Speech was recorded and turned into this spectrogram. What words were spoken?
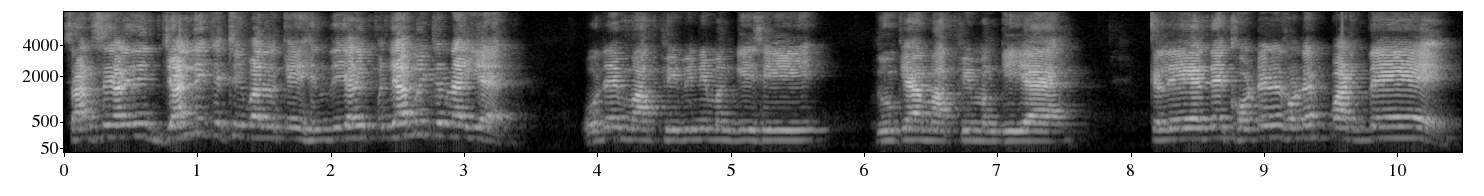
ਸਰਸੇ ਵਾਲੀ ਦੀ ਜਾਲੀ ਚਿੱਠੀ ਬਦਲ ਕੇ ਹਿੰਦੀ ਵਾਲੀ ਪੰਜਾਬੀ ਚ ਬਣਾਈ ਹੈ। ਉਹਨੇ ਮਾਫੀ ਵੀ ਨਹੀਂ ਮੰਗੀ ਸੀ। ਤੂੰ ਕਿਹਾ ਮਾਫੀ ਮੰਗੀ ਹੈ। ਕਲੇਰ ਦੇ ਖੋਡੇ ਨੇ ਤੁਹਾਡੇ ਪਰਦੇ।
